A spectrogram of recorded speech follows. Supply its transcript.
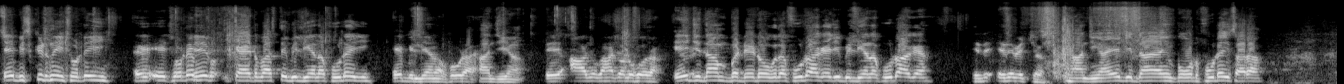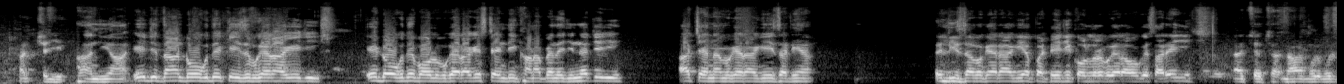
ਇਹ ਬਿਸਕਟ ਨਹੀਂ ਛੋਟੇ ਜੀ। ਇਹ ਇਹ ਛੋਟੇ ਕੈਟ ਵਾਸਤੇ ਬਿੱਲੀਆਂ ਦਾ ਫੂਡ ਹੈ ਜੀ। ਇਹ ਬਿੱਲੀਆਂ ਦਾ ਫੂਡ ਆ। ਹਾਂਜੀ ਹਾਂ। ਤੇ ਆ ਜੋ ਗਾਂ ਚਲੋ ਹੋਰ। ਇਹ ਜਿੱਦਾਂ ਵੱਡੇ ਡੋਗ ਦਾ ਫੂਡ ਆ ਗਿਆ ਜੀ ਬਿੱਲੀਆਂ ਦਾ ਫੂਡ ਆ ਗਿਆ। ਇਹਦੇ ਇਹਦੇ ਵਿੱਚ? ਹਾਂਜੀ ਹਾਂ ਇਹ ਜਿੱਦਾਂ ਇੰਪੋਰਟ ਫੂਡ ਹੈ ਜੀ ਸਾਰਾ। ਅੱਛਾ ਜੀ। ਹਾਂਜੀ ਹਾਂ ਇਹ ਜਿੱਦਾਂ ਡੋਗ ਦੇ ਕੇਜ ਵਗੈਰਾ ਆ ਗਏ ਜੀ। ਇਹ ਡੋਗ ਦੇ ਬਾਉਲ ਵਗੈਰਾ ਆ ਗਏ ਸਟੈਂਡਿੰਗ ਖਾਣਾ ਪੈਂਦਾ ਜਿੰਨਾਂ 'ਚ ਜੀ। ਆ ਚੈਨਾ ਵਗੈਰਾ ਆ ਗਈ ਸਾਡੀਆਂ। ਲੀਜ਼ਾ ਵਗੈਰਾ ਆ ਗਈ ਪੱਟੇ ਜੀ ਕਾਲਰ ਵਗੈਰਾ ਹੋ ਗਏ ਸਾਰੇ ਜੀ। ਅੱਛਾ ਅੱਛਾ ਨਾਲ ਮੁਰ ਮੁਰ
